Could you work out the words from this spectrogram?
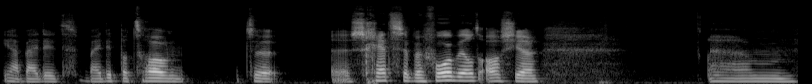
ja, bij dit, bij dit patroon te uh, schetsen. Bijvoorbeeld als je. Um,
